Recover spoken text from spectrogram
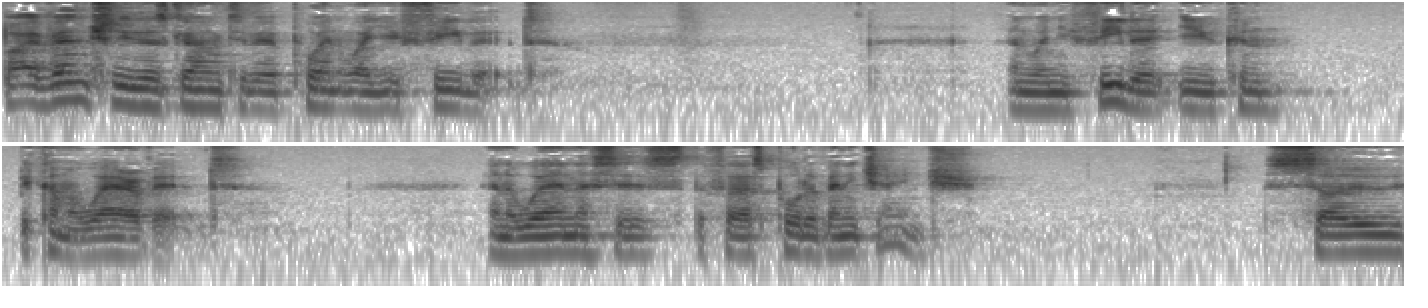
But eventually, there's going to be a point where you feel it. And when you feel it, you can become aware of it. And awareness is the first port of any change. So,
